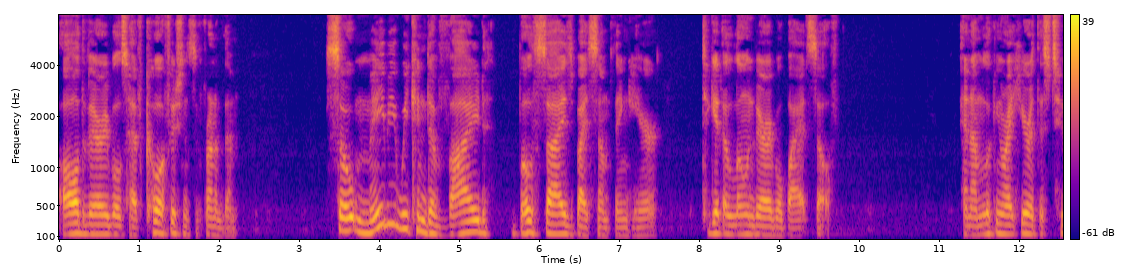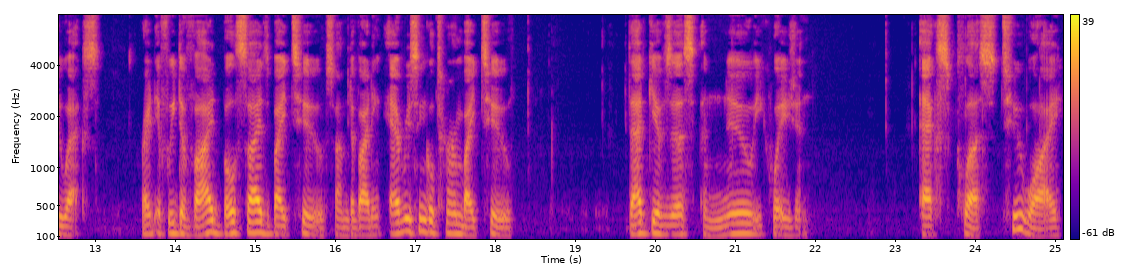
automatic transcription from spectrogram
All the variables have coefficients in front of them. So maybe we can divide both sides by something here to get a lone variable by itself. And I'm looking right here at this 2x. Right? If we divide both sides by 2, so I'm dividing every single term by 2, that gives us a new equation. x plus 2y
